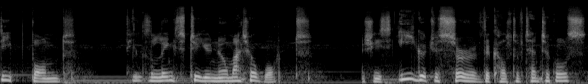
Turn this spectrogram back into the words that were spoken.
Deep bond feels linked to you no matter what. She's eager to serve the cult of tentacles.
